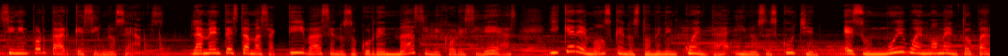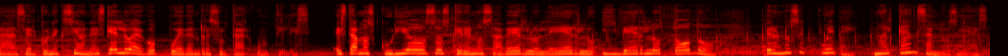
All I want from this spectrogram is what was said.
sin importar qué signo seamos. La mente está más activa, se nos ocurren más y mejores ideas y queremos que nos tomen en cuenta y nos escuchen. Es un muy buen momento para hacer conexiones que luego pueden resultar útiles. Estamos curiosos, queremos saberlo, leerlo y verlo todo pero no se puede, no alcanzan los días.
